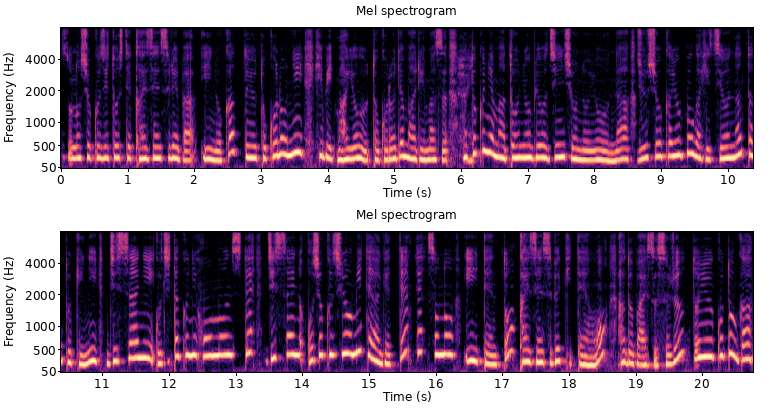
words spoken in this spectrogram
その食事として改善すればいいのかというところに日々迷うところでもあります。はい、特にまあ糖尿病腎症のような重症化予防が必要になった時に実際にご自宅に訪問して実際のお食事を見てあげてでそのいい点と改善すべき点をアドバイスするということが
